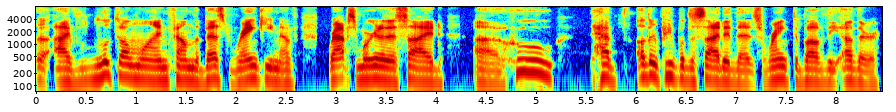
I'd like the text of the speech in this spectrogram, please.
uh, I've looked online, found the best ranking of raps, and we're gonna decide uh who have other people decided that it's ranked above the other,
